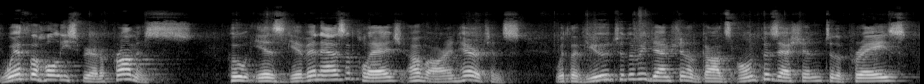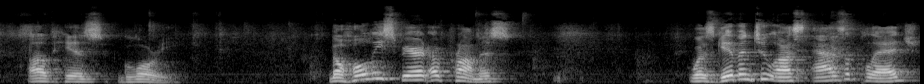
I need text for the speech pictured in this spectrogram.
with the Holy Spirit of promise, who is given as a pledge of our inheritance, with a view to the redemption of God's own possession to the praise of his glory. The Holy Spirit of promise was given to us as a pledge,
